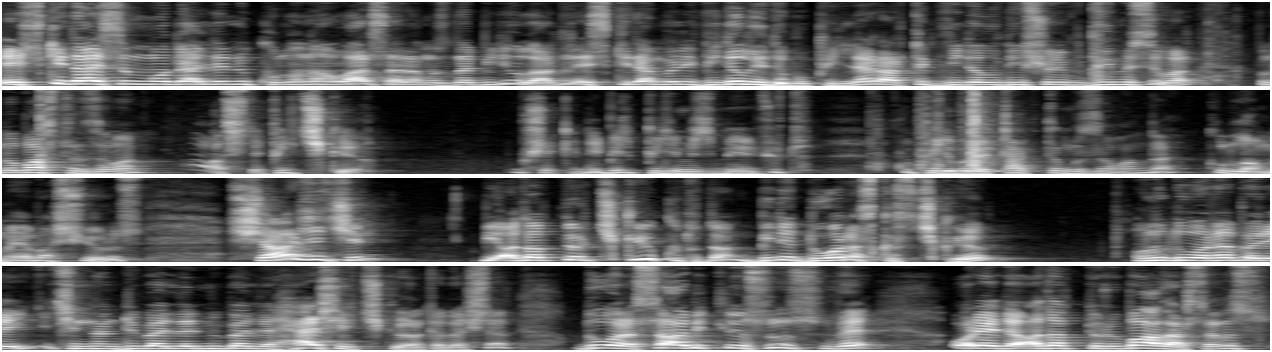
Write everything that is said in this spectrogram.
Eski Dyson modellerini kullanan varsa aramızda biliyorlardır. Eskiden böyle vidalıydı bu piller. Artık vidalı değil şöyle bir düğmesi var. Buna bastığın zaman işte pil çıkıyor. Bu şekilde bir pilimiz mevcut. Bu pili buraya taktığımız zaman da kullanmaya başlıyoruz. Şarj için bir adaptör çıkıyor kutudan. Bir de duvar askısı çıkıyor. Onu duvara böyle içinden dübeller mübeller her şey çıkıyor arkadaşlar. Duvara sabitliyorsunuz ve oraya da adaptörü bağlarsanız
